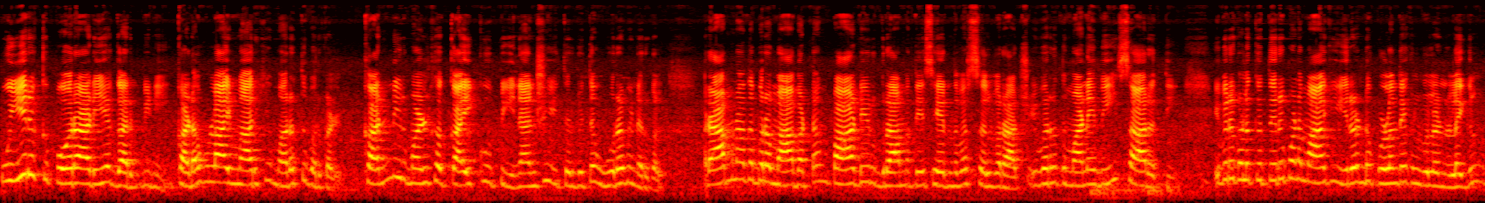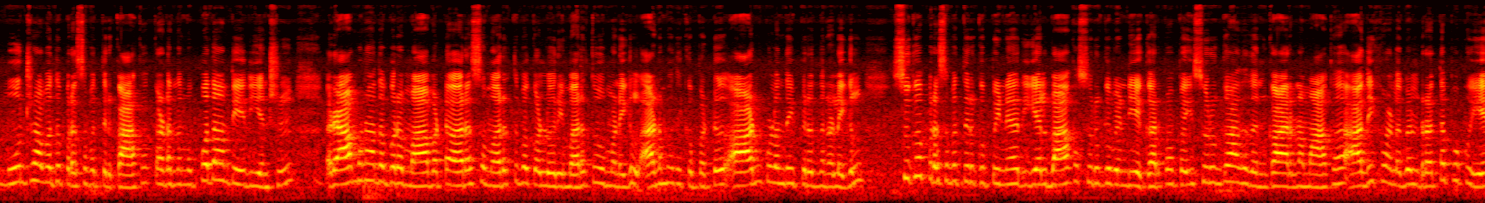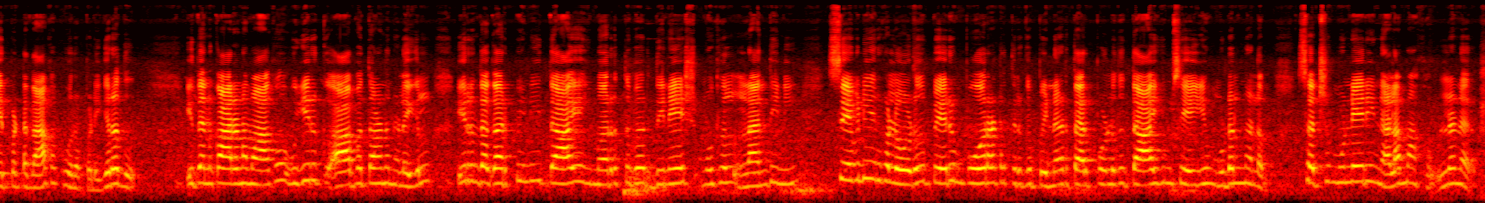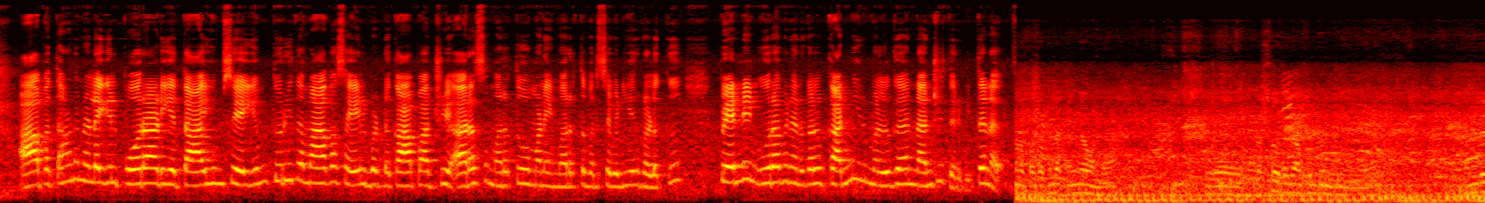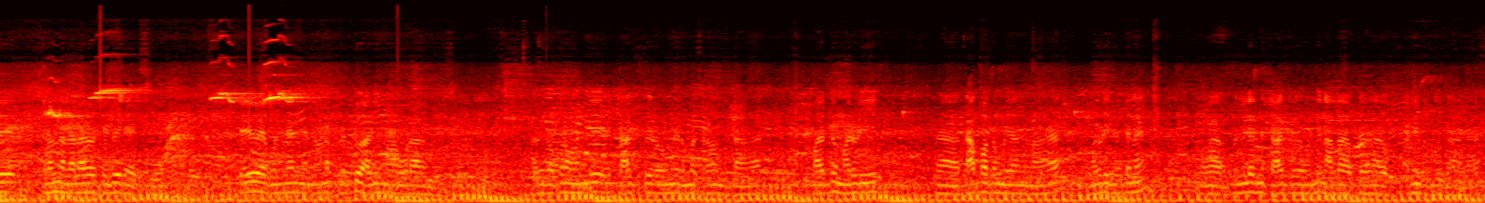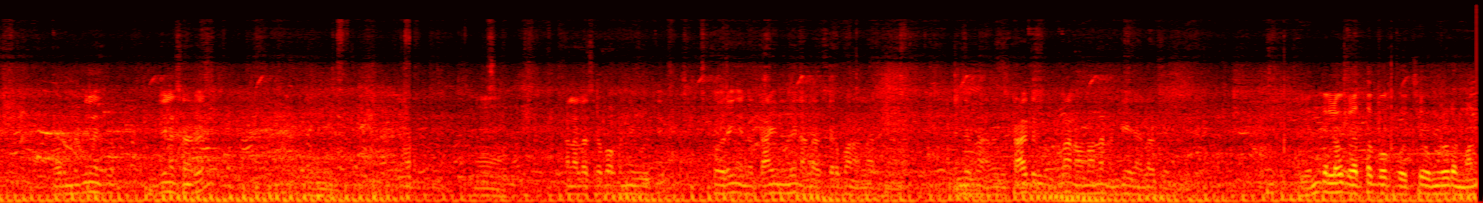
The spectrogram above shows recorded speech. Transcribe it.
உயிருக்கு போராடிய கர்ப்பிணி கடவுளாய் மாறிய மருத்துவர்கள் கண்ணீர் மல்க கைகூப்பி நன்றியை தெரிவித்த உறவினர்கள். ராமநாதபுரம் மாவட்டம் பாடீர் கிராமத்தை சேர்ந்தவர் செல்வராஜ் இவரது மனைவி சாரதி. இவர்களுக்கு திருமணமாகி இரண்டு குழந்தைகள் உள்ள நிலையில் மூன்றாவது பிரசவத்திற்காக கடந்த முப்பதாம் தேதியன்று ராமநாதபுரம் மாவட்ட அரசு மருத்துவக் கல்லூரி மருத்துவமனையில் அனுமதிக்கப்பட்டு ஆண் குழந்தை பிறந்த நிலையில் சுக பிரசவத்திற்கு பின்னர் இயல்பாக சுருங்க வேண்டிய கர்ப்பப்பை சுருங்காததன் காரணமாக அதிக அளவில் இரத்தப்போக்கு ஏற்பட்டதாக கூறப்படுகிறது. இதன் காரணமாக உயிருக்கு ஆபத்தான நிலையில் இருந்த கர்ப்பிணி தாயை மருத்துவர் தினேஷ் முகில் நந்தினி செவிலியர்களோடு பெரும் போராட்டத்திற்கு பின்னர் தற்பொழுது தாயும் சேயும் உடல் நலம் சற்று முன்னேறி நலமாக உள்ளனர். ஆபத்தான நிலையில் போராடிய தாயும் சேயும் துரிதமாக செயல்பட்டு காப்பாற்றிய அரசு மருத்துவமனை மருத்துவர் செவிலியர்களுக்கு பெண்ணின் உறவினர்கள் கண்ணீர் மல்க நன்றி தெரிவித்தனர். வந்து குழந்தை நல்லாவே டெலிவரி ஆயிடுச்சு டெலிவரி கொஞ்ச நேரம் என்னென்னா ப்ளட்டு அதிகமாக ஓட ஆரம்பிச்சிச்சு அதுக்கப்புறம் வந்து டாக்டர் வந்து ரொம்ப சிரமப்பட்டாங்க. பார்த்து மறுபடியும் காப்பாற்ற முடியாதுனாங்க மறுபடியும் ரிட்டனு வெளிலேருந்து டாக்டர் வந்து நல்லா பண்ணி கொடுத்துருக்காங்க. ஒரு முகிலன் முகிலன் சார் நல்லா சிறப்பாக பண்ணி கொடுத்து இப்போ வரைக்கும் இந்த தாய்மொழி நல்லா சிறப்பாக நல்லா இருக்குங்க. இந்த டாக்டருக்கு நான் நல்லா நன்றியை நல்லா தெரியும் எந்த அளவுக்கு ரத்தப்போக்கு வச்சு உங்களோட மன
